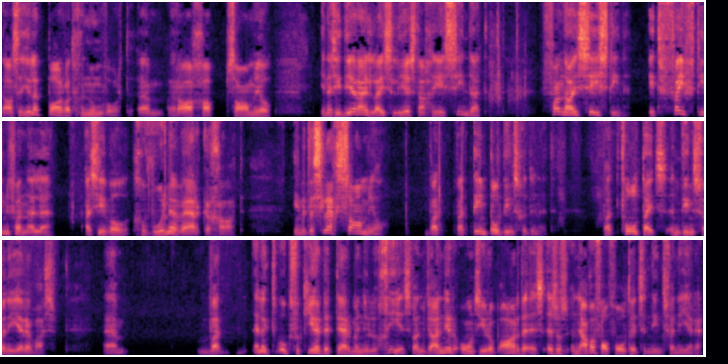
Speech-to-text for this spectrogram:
daar's 'n hele paar wat genoem word. Ehm um, Ragab, Samuel. En as jy deur hy lys lees, dan gaan jy sien dat van daai 16 het 15 van hulle as jy wil gewone werke gehad. En dit is slegs Samuel wat wat tempeldiens gedoen het. Wat voltyds in diens van die Here was. Ehm um, wat en ek ook verkeerde terminologie is want wanneer ons hier op aarde is, is ons in elk geval voltyds in diens van die Here.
